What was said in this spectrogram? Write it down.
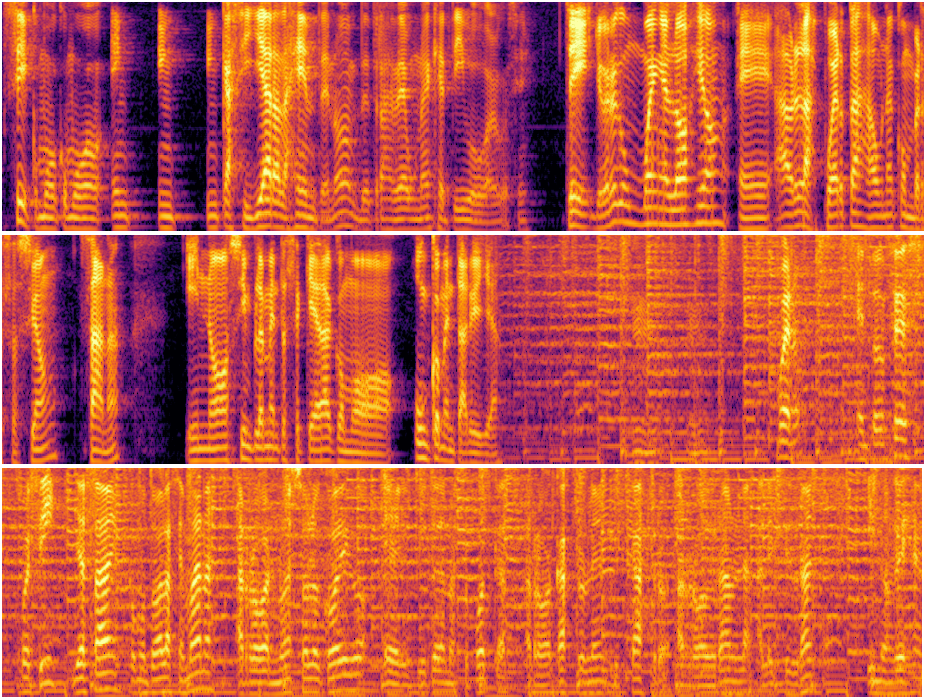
sí, como, como en- en- encasillar a la gente, ¿no? Detrás de un adjetivo o algo así. Sí, yo creo que un buen elogio eh, abre las puertas a una conversación sana y no simplemente se queda como un comentario y ya. Mm, mm. Bueno, entonces, pues sí, ya saben, como todas las semanas, arroba no es solo código, el Twitter de nuestro podcast, arroba castrolen, Luis Castro, arroba duranla, Alexis Durán, y nos dejan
